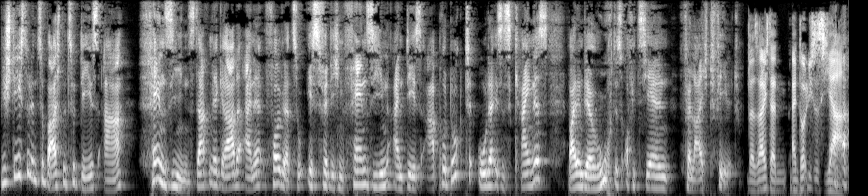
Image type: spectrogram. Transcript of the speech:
Wie stehst du denn zum Beispiel zu DSA Fanzines. Da hatten wir gerade eine Folge dazu. Ist für dich ein Fanzine ein DSA-Produkt oder ist es keines, weil ihm der Ruch des Offiziellen vielleicht fehlt? Da sage ich dann ein deutliches Ja.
